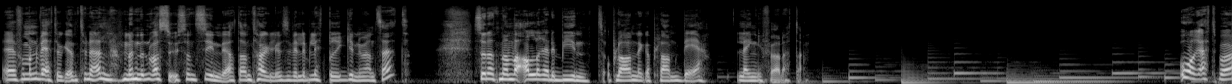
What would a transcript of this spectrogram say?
Eh, for man vet jo ikke en tunnel, men den var så usannsynlig at det antageligvis ville blitt Bryggen uansett. Sånn at man var allerede begynt å planlegge plan B lenge før dette. Året etterpå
